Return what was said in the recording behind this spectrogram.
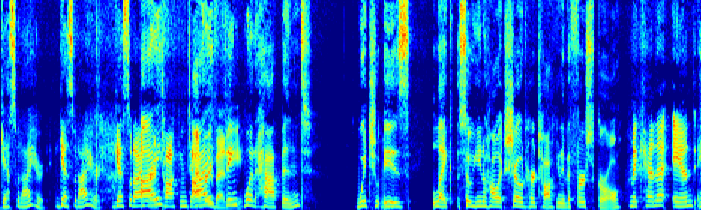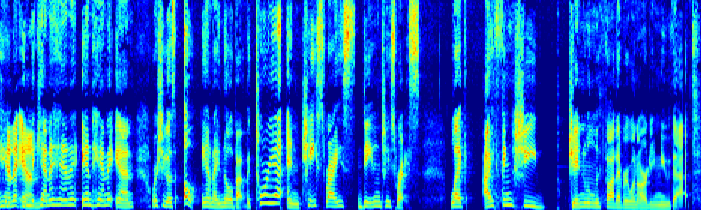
"Guess what I heard? Guess what I heard? Guess what I heard?" talking to everybody. I think what happened, which mm-hmm. is like, so you know how it showed her talking to the first girl. Mykenna and Hannah and Ann. Mykenna Hannah and Hannah Ann, where she goes, Oh, and I know about Victoria and Chase Rice dating Chase Rice. Like, I think she genuinely thought everyone already knew that.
